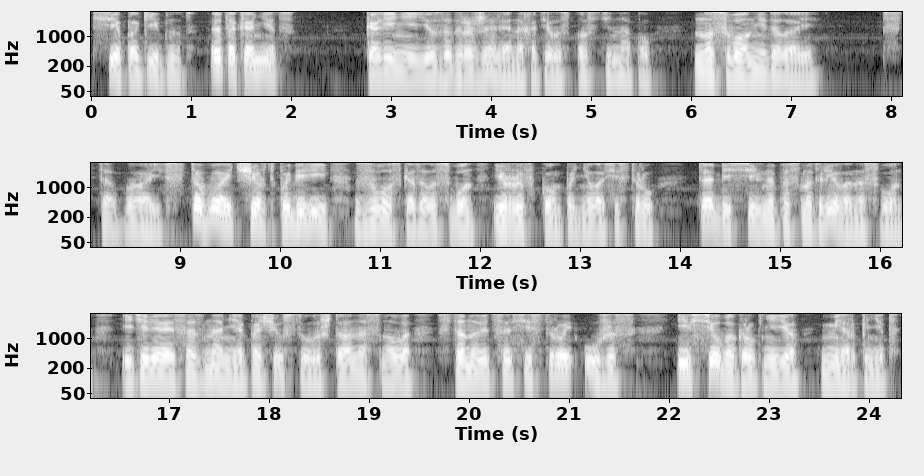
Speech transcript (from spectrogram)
все погибнут. Это конец». Колени ее задрожали, она хотела сползти на пол, но Свон не дала ей. «Вставай, вставай, черт побери!» — зло сказала Свон и рывком подняла сестру. Та бессильно посмотрела на Свон и, теряя сознание, почувствовала, что она снова становится сестрой ужас, и все вокруг нее меркнет.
